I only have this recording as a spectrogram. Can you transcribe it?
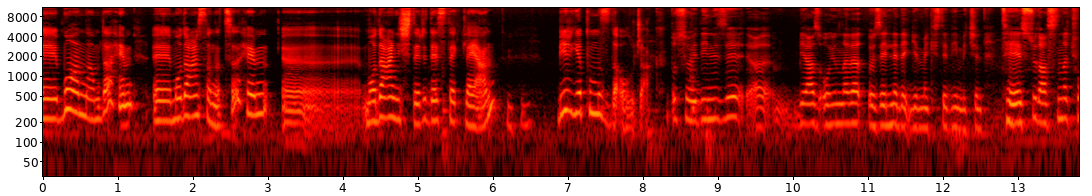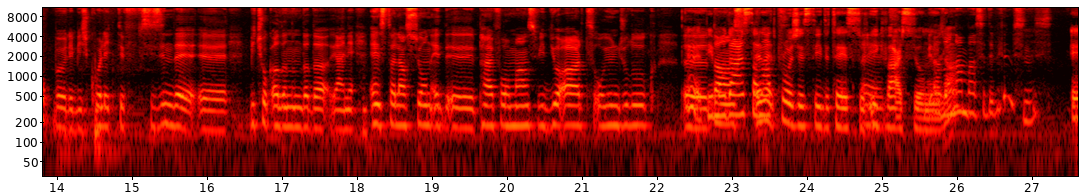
E, bu anlamda hem e, modern sanatı hem e, modern işleri destekleyen bir yapımız da olacak. Bu söylediğinizi e, biraz oyunlara özeline de girmek istediğim için teessür aslında çok böyle bir kolektif. Sizin de e, birçok alanında da yani enstalasyon, e, performans, video art, oyunculuk, Evet bir dans, modern sanat evet. projesiydi teessür evet. ilk versiyonunda. Biraz ondan bahsedebilir misiniz? Ee,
